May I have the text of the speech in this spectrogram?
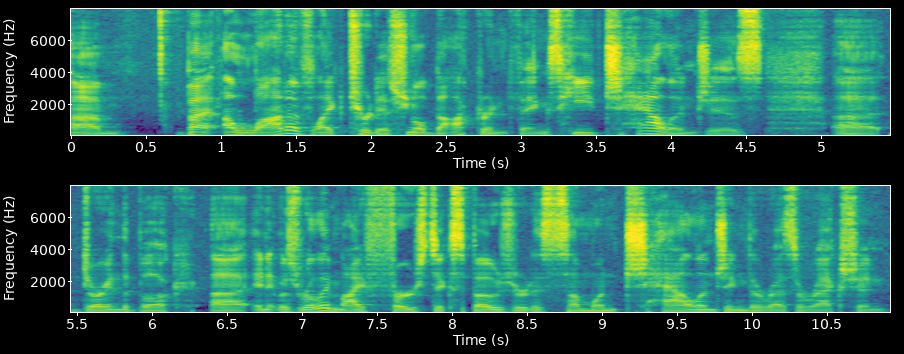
Um, but a lot of like traditional doctrine things he challenges uh, during the book, uh, and it was really my first exposure to someone challenging the resurrection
